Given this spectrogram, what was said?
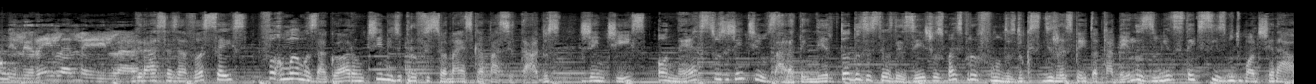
Leila Leila. Graças a vocês, formamos agora um time de profissionais capacitados, gentis, honestos e gentios para atender todos os seus desejos mais profundos do que se diz respeito a cabelos, unhas e esteticismo de modo geral.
